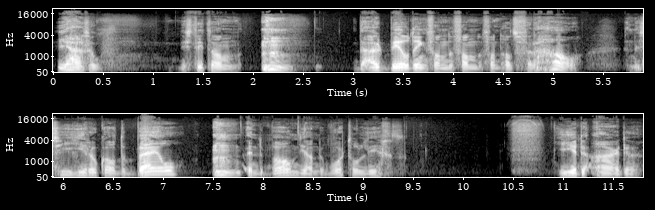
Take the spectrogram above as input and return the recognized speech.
Ja, zo is dit dan de uitbeelding van, van, van dat verhaal. En dan zie je hier ook al de bijl en de boom die aan de wortel ligt. Hier de aarde,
